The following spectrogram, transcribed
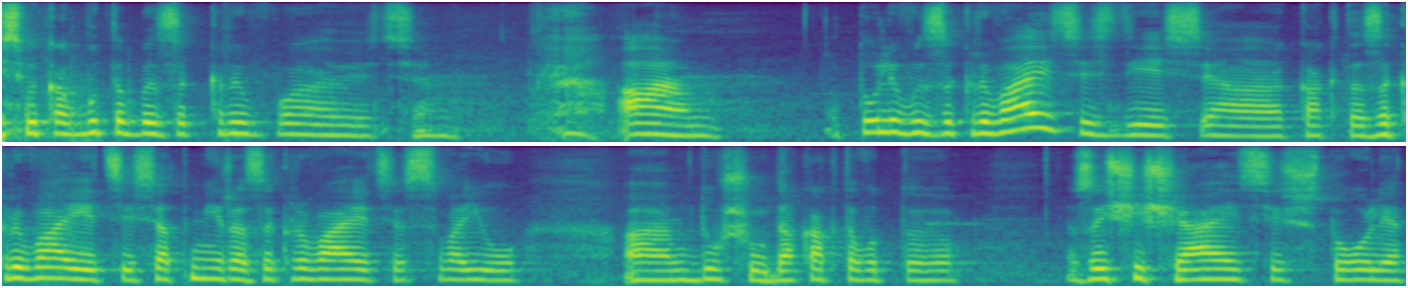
Здесь вы как будто бы закрываете. А, то ли вы закрываете здесь, а, как-то закрываетесь от мира, закрываете свою а, душу, да, как-то вот э, защищаетесь, что ли,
